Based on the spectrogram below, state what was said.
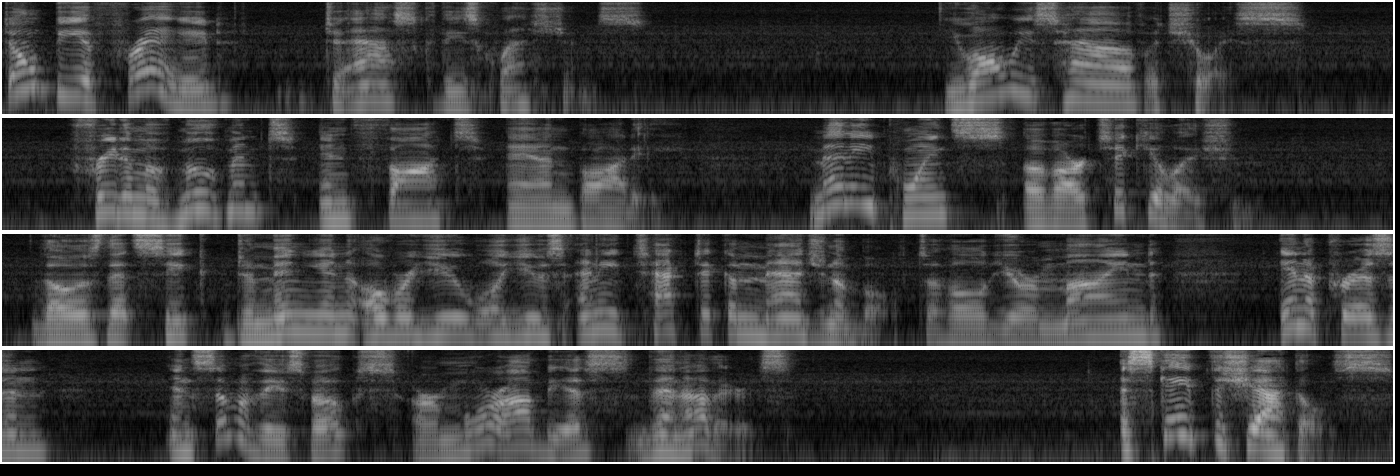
Don't be afraid to ask these questions. You always have a choice freedom of movement in thought and body, many points of articulation. Those that seek dominion over you will use any tactic imaginable to hold your mind in a prison, and some of these folks are more obvious than others. Escape the shackles.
